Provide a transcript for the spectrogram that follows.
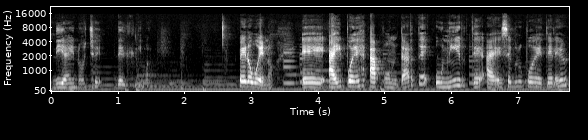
día y noche del clima. Pero bueno, eh, ahí puedes apuntarte, unirte a ese grupo de Telegram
